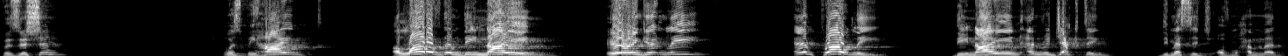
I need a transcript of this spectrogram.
position was behind a lot of them denying arrogantly and proudly denying and rejecting the message of Muhammad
